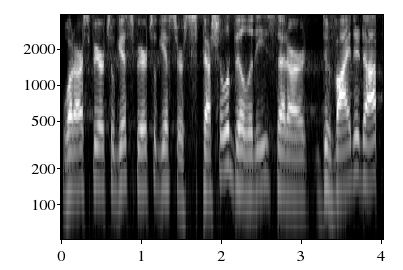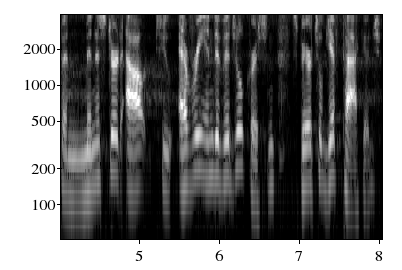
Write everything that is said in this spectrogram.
What are spiritual gifts? Spiritual gifts are special abilities that are divided up and ministered out to every individual Christian, spiritual gift package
